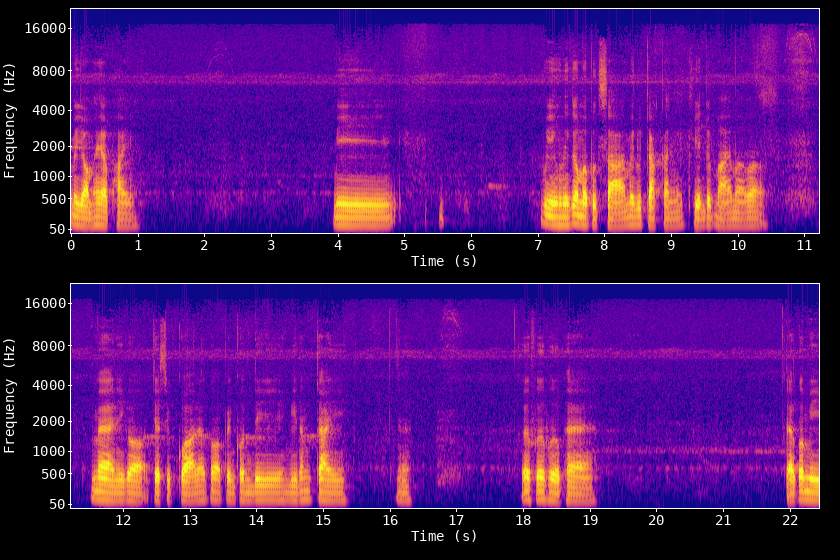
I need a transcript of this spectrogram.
ไม่ยอมให้อภัย มีผู้หญิงคนนี้ก็มาปรึกษาไม่รู้จักกัน เขียนจดหมายมาว่า แม่นี่ก็เจ็ดสิบกว่าแล้วก็เป็นคนดีมีน้ำใจนะเพื่อเฟื่อเผื่อแผ่แต่ก็มี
